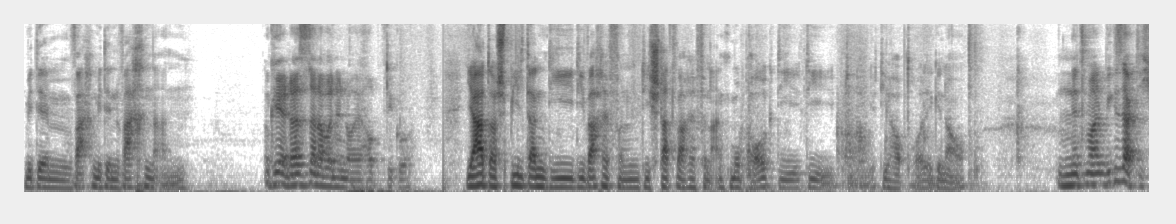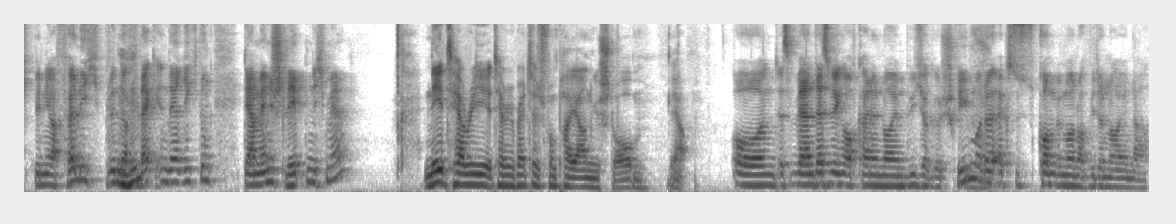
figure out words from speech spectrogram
mit, dem Wach, mit den Wachen an. Okay, das ist dann aber eine neue Hauptfigur. Ja, da spielt dann die, die Wache von, die Stadtwache von Ankh-Morpork die, die, die, die Hauptrolle, genau. Und jetzt mal, wie gesagt, ich bin ja völlig blinder Mhm. Fleck in der Richtung. Der Mensch lebt nicht mehr. Nee, Terry, Terry Pratchett ist vor ein paar Jahren gestorben. Ja. Und es werden deswegen auch keine neuen Bücher geschrieben oder kommen immer noch wieder neue nach.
